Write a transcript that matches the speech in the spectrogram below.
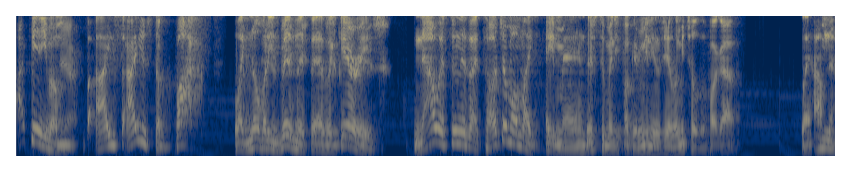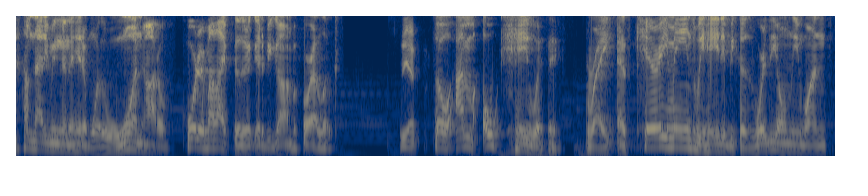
I can't even. Yeah. I used- I used to box like nobody's business as a carry. Now, as soon as I touch them, I'm like, hey man, there's too many fucking minions here. Let me chill the fuck out. Like I'm not, I'm not even gonna hit them with one auto. Quarter of my life because they're gonna be gone before I look. Yep. So I'm okay with it, right? As carry mains, we hate it because we're the only ones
